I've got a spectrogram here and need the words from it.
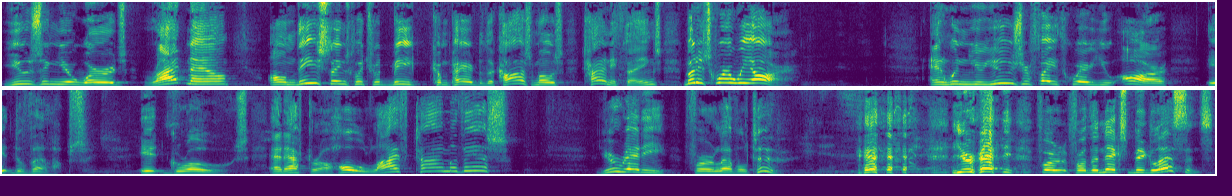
using your words right now on these things which would be compared to the cosmos tiny things, but it's where we are. And when you use your faith where you are, it develops, it grows. And after a whole lifetime of this, you're ready for level two. you're ready for, for the next big lessons.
